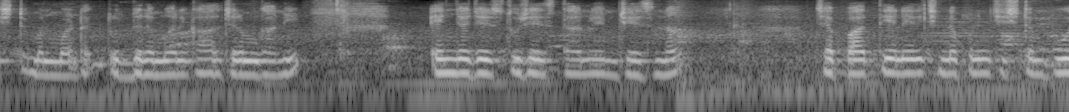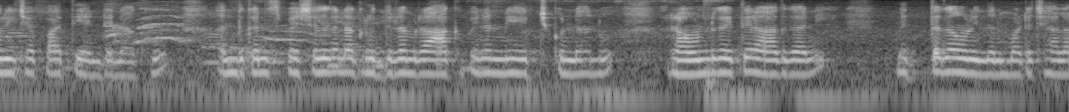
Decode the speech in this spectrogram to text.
ఇష్టం అనమాట రుద్దడం కానీ కాల్చడం కానీ ఎంజాయ్ చేస్తూ చేస్తాను ఏం చేసినా. చపాతీ అనేది చిన్నప్పటి నుంచి ఇష్టం. పూరి చపాతీ అంటే నాకు. అందుకని స్పెషల్గా నాకు రుద్దడం రాకపోయినా నేర్చుకున్నాను. రౌండ్గా అయితే రాదు కానీ మెత్తగా ఉన్నిందనమాట చాలా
